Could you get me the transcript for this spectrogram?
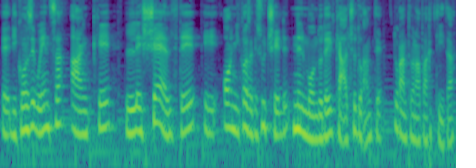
eh, di conseguenza anche le scelte e ogni cosa che succede nel mondo del calcio durante, durante una partita.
